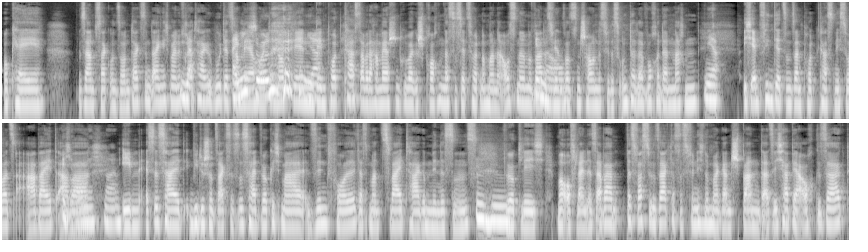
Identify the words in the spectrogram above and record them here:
okay, Samstag und Sonntag sind eigentlich meine Freitage. Ja, Gut, jetzt haben wir ja schon. heute noch den, ja. den Podcast, aber da haben wir ja schon drüber gesprochen, dass das jetzt heute nochmal eine Ausnahme war, genau. dass wir genau. ansonsten schauen, dass wir das unter der Woche dann machen. Ja ich empfinde jetzt unseren Podcast nicht so als Arbeit, aber nicht, eben, es ist halt, wie du schon sagst, es ist halt wirklich mal sinnvoll, dass man zwei Tage mindestens mhm. wirklich mal offline ist. Aber das, was du gesagt hast, das finde ich nochmal ganz spannend. Also ich habe ja auch gesagt,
